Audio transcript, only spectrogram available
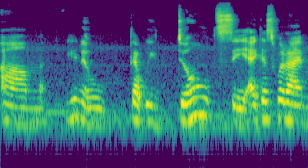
um, you know, that we don't see, I guess what I'm,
